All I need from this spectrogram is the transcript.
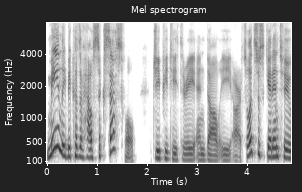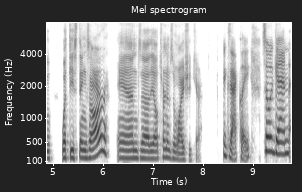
mainly because of how successful GPT-3 and DALL-E are. So let's just get into what these things are and uh, the alternatives and why you should care. Exactly. So, again,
